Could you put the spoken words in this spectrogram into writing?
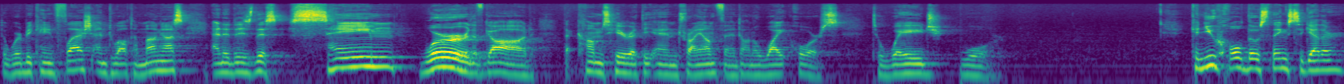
The Word became flesh and dwelt among us, and it is this same Word of God that comes here at the end, triumphant on a white horse to wage war. Can you hold those things together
